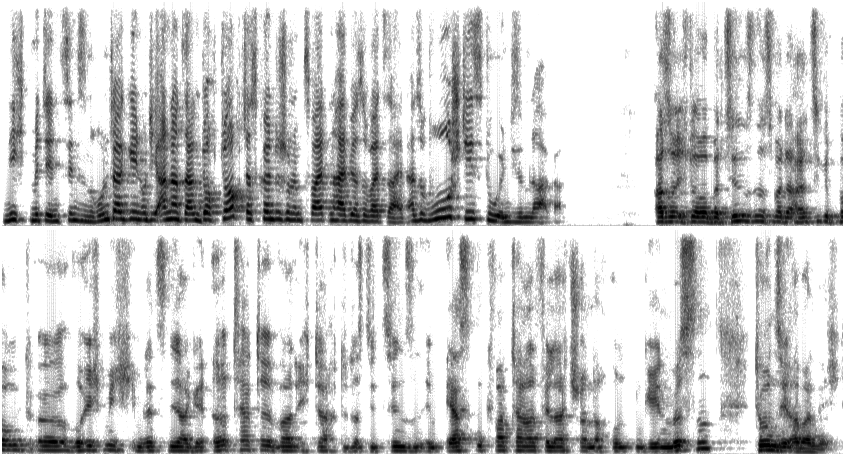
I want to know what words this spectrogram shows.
nicht mit den Zinsen runtergehen. Und die anderen sagen, doch, doch, das könnte schon im zweiten Halbjahr soweit sein. Also wo stehst du in diesem Lager? Also ich glaube, bei Zinsen, das war der einzige Punkt, äh, wo ich mich im letzten Jahr geirrt hatte, weil ich dachte, dass die Zinsen im ersten Quartal vielleicht schon nach unten gehen müssen. Tun sie aber nicht.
